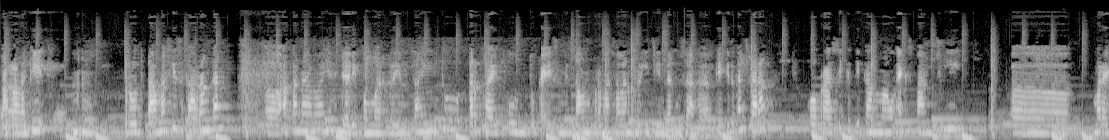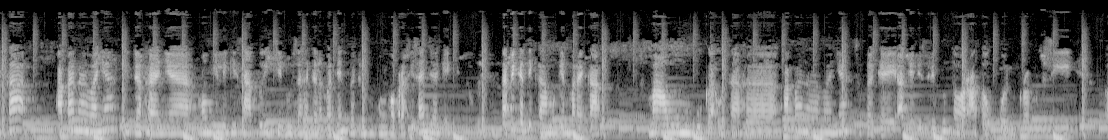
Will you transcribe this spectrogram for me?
Apalagi ya. terutama sih sekarang kan uh, apa namanya dari pemerintah itu terkait untuk kayak misal permasalahan perizinan usaha kayak gitu kan sekarang kooperasi ketika mau ekspansi uh, mereka apa namanya tidak hanya memiliki satu izin usaha dalam artian badan hukum kooperasi saja kayak gitu. Hmm. Tapi ketika mungkin mereka mau membuka usaha apa namanya sebagai agen distributor ataupun produksi e,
